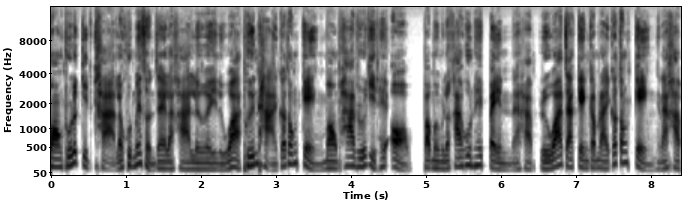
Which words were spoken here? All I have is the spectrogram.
มองธุรกิจขาดแล้วคุณไม่สนใจราคาเลย หรือว่าพื้นฐานก็ต้องเก่งมองภาพธุรกิจให้ออกประเมินมูลค่าหุ้นให้เป็นนะครับ หรือว่าจะเก่งกำไรก็ต้องเก่งนะครับ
